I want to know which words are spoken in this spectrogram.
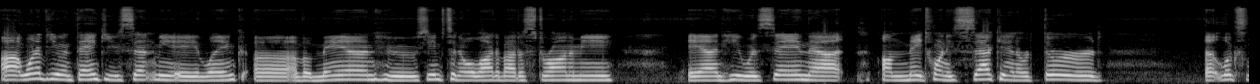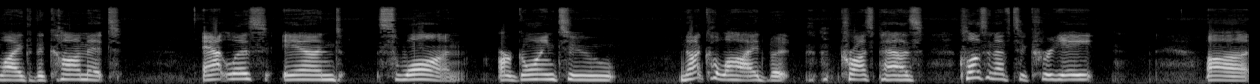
Uh, one of you, and thank you, sent me a link uh, of a man who seems to know a lot about astronomy. And he was saying that on May 22nd or 3rd, it looks like the comet Atlas and Swan are going to not collide, but cross paths close enough to create uh,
